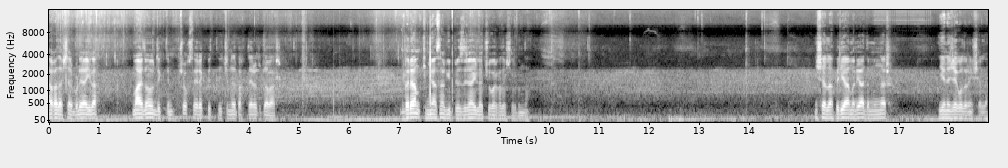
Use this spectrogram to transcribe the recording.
Arkadaşlar buraya ila maydanoz diktim. Çok seyrek bitti. İçinde bak dereotu da var. Gram kimyasal gübre zira ilaç yok arkadaşlar bunda. İnşallah bir yağmur yağdı bunlar yenecek olur inşallah.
